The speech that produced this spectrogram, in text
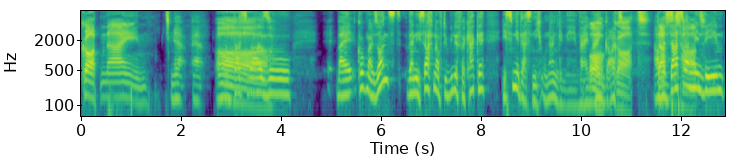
Gott, nein. Ja, ja. Und das war so, weil, guck mal, sonst, wenn ich Sachen auf der Bühne verkacke, ist mir das nicht unangenehm, weil, Oh mein Gott. Gott. Aber das, ist war mir in hart. dem,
